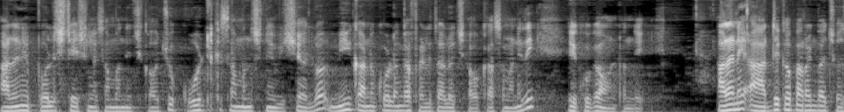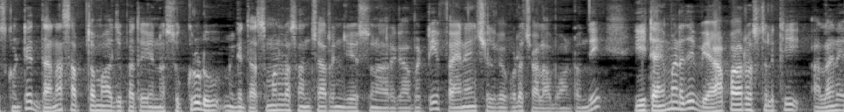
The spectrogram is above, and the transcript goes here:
అలానే పోలీస్ స్టేషన్కి సంబంధించి కావచ్చు కోర్టుకి సంబంధించిన విషయాల్లో మీకు అనుకూలంగా ఫలితాలు వచ్చే అవకాశం అనేది ఎక్కువగా ఉంటుంది. అలానే ఆర్థిక పరంగా చూసుకుంటే ధన సప్తమాధిపతి అయిన శుక్రుడు మీకు దశమంలో సంచారం చేస్తున్నారు కాబట్టి ఫైనాన్షియల్గా కూడా చాలా బాగుంటుంది. ఈ టైం అనేది వ్యాపారస్తులకి అలానే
